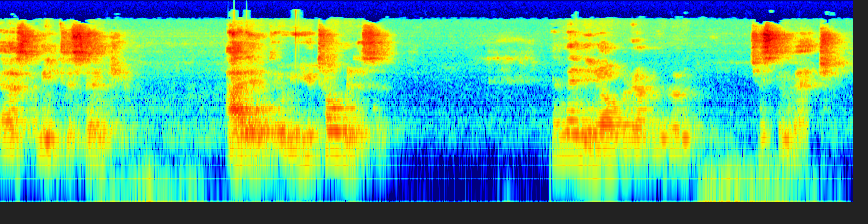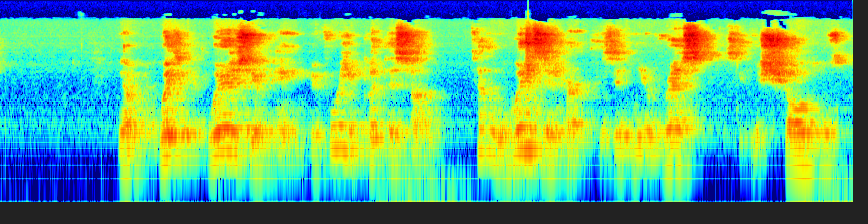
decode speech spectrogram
asked me to send you. I didn't do it. You told me to send." it." And then you'd open it up and go, "Just imagine. You know, where, where is your pain? Before you put this on, tell me where does it hurt? Is it in your wrist? Is it your shoulders?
